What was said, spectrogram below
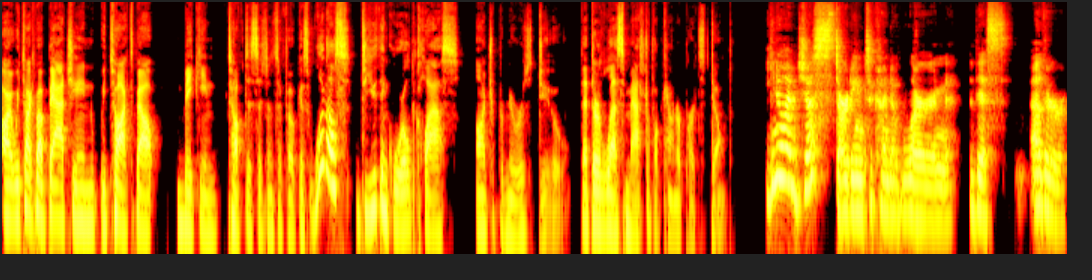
All right. We talked about batching. We talked about making tough decisions to focus. What else do you think world class entrepreneurs do that their less masterful counterparts don't? You know, I'm just starting to kind of learn this other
